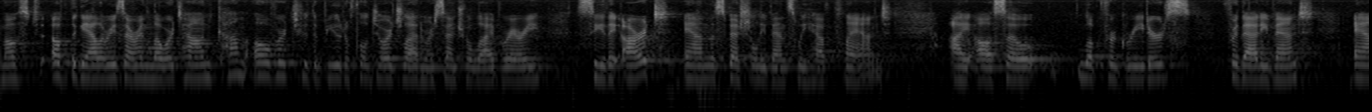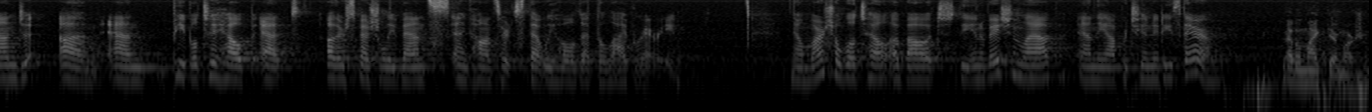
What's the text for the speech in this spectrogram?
Most of the galleries are in Lower Town. Come over to the beautiful George Latimer Central Library, see the art and the special events we have planned. I also look for greeters for that event and, um, and people to help at other special events and concerts that we hold at the library. Now Marshall will tell about the Innovation Lab and the opportunities there. Grab a mic there, Marshall.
